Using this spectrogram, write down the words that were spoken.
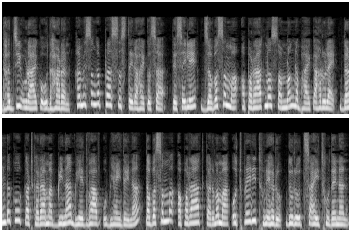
धज्जी उडाएको उदाहरण हामीसँग प्रशस्तै रहेको छ। त्यसैले जबसम्म अपराधमा संलग्न भएकाहरूलाई दण्डको कठघरामा बिना भेदभाव उभ्याइँदैन तबसम्म अपराध कर्ममा उत्प्रेरित हुनेहरू दुरुत्साहित हुँदैनन्।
